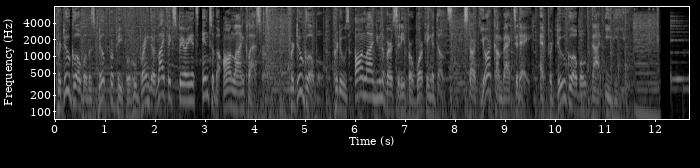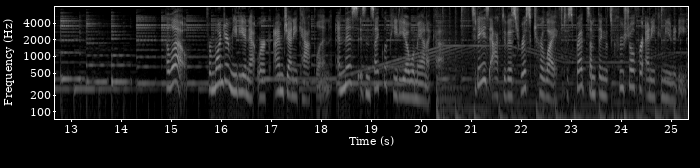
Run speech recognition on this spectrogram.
Purdue Global is built for people who bring their life experience into the online classroom. Purdue Global, Purdue's online university for working adults. Start your comeback today at purdueglobal.edu. Hello. From Wonder Media Network, I'm Jenny Kaplan, and this is Encyclopedia Womanica. Today's activist risked her life to spread something that's crucial for any community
